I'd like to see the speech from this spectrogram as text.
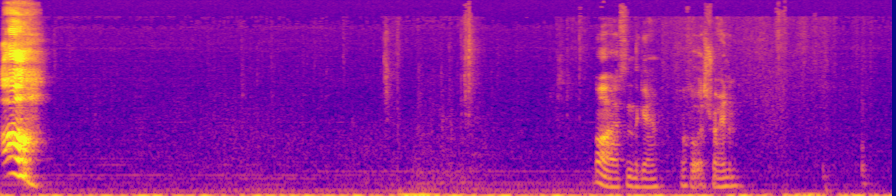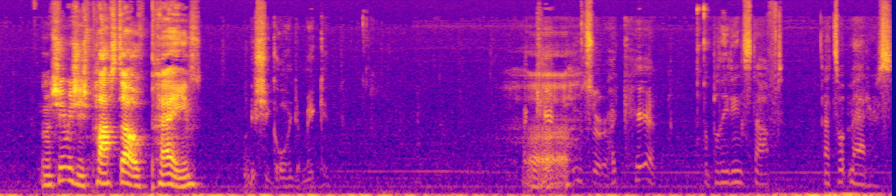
Oh! Oh, it's in the game. I thought it was raining. I'm assuming she's passed out of pain. Is she going to make it? I can't Uh, lose her. I can't. The bleeding stopped. That's what matters.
